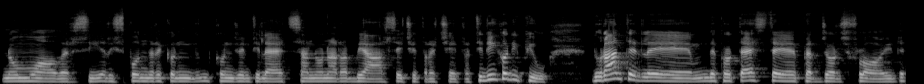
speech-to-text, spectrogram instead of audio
non muoversi, rispondere con, con gentilezza, non arrabbiarsi, eccetera, eccetera. Ti dico di più. Durante le, le proteste per George Floyd,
